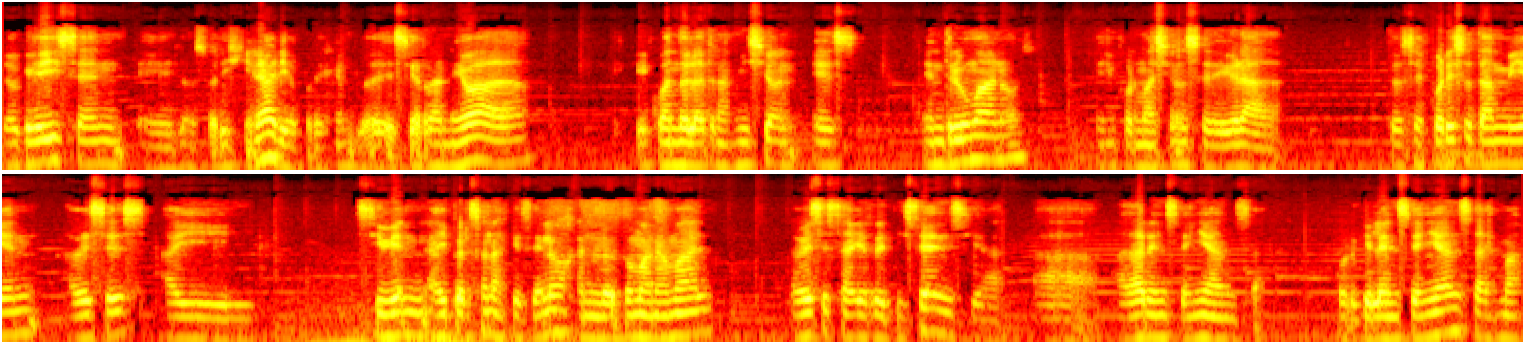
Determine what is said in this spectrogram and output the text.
Lo que dicen eh, los originarios, por ejemplo, de Sierra Nevada, es que cuando la transmisión es entre humanos, la información se degrada. Entonces por eso también a veces hay, si bien hay personas que se enojan y lo toman a mal, a veces hay reticencia a, dar enseñanza, porque la enseñanza es más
